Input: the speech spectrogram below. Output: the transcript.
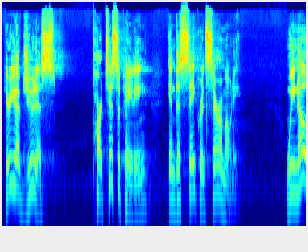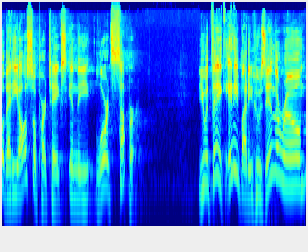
Here you have Judas participating in this sacred ceremony we know that he also partakes in the Lord's Supper. You would think anybody who's in the room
